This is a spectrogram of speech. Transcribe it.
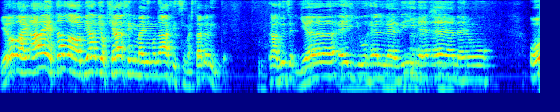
Jer ovaj ajet Allah objavio kafirima i munaficima, šta velite? Kažu se, ja ejuhel levine amenu, o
